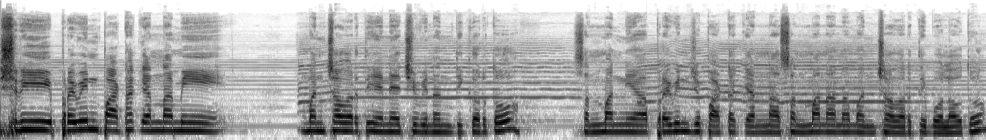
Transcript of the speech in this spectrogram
श्री प्रवीण पाठक यांना मी मंचावरती येण्याची विनंती करतो. सन्मान्य प्रवीणजी पाठक यांना सन्मानानं मंचावरती बोलावतो.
